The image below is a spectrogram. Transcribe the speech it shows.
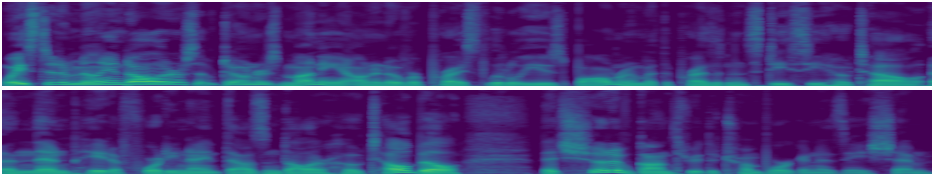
wasted a million dollars of donors' money on an overpriced, little used ballroom at the president's D.C. hotel and then paid a $49,000 hotel bill that should have gone through the Trump organization.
